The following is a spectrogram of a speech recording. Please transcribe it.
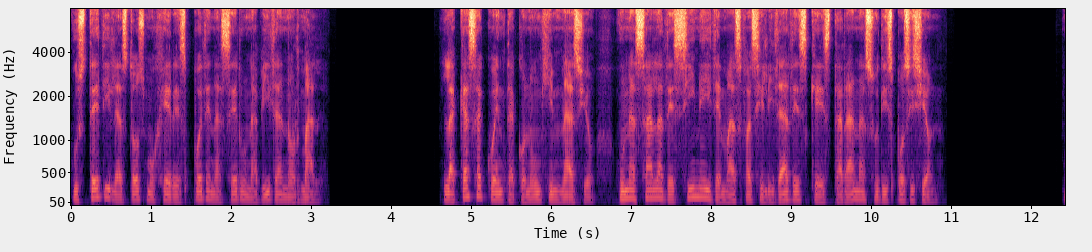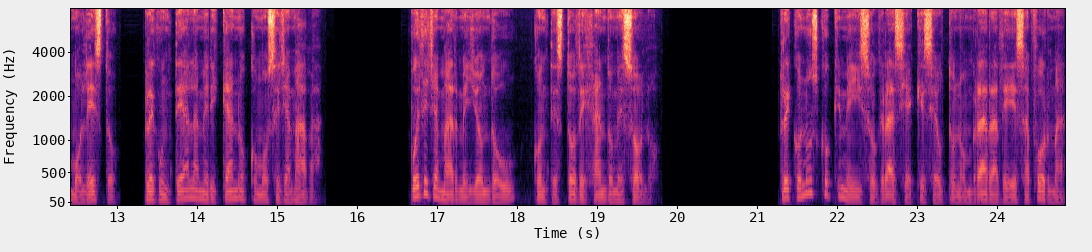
usted y las dos mujeres pueden hacer una vida normal. La casa cuenta con un gimnasio, una sala de cine y demás facilidades que estarán a su disposición. Molesto, Pregunté al americano cómo se llamaba. Puede llamarme John Doe, contestó dejándome solo. Reconozco que me hizo gracia que se autonombrara de esa forma,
